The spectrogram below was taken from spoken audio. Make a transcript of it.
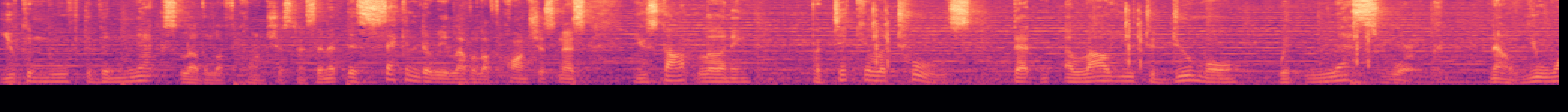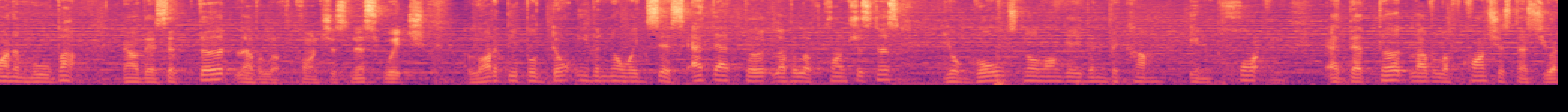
you can move to the next level of consciousness. And at this secondary level of consciousness, you start learning particular tools that allow you to do more with less work. Now, you want to move up. Now, there's a third level of consciousness which a lot of people don't even know exists. At that third level of consciousness, your goals no longer even become important. At that third level of consciousness, you're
